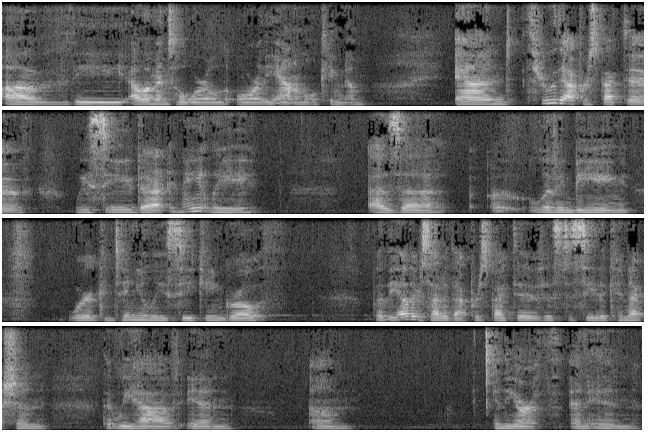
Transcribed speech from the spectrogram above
of the elemental world or the animal kingdom. And through that perspective, we see that innately, as a, a living being, we're continually seeking growth. But the other side of that perspective is to see the connection that we have in um, in the earth and in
